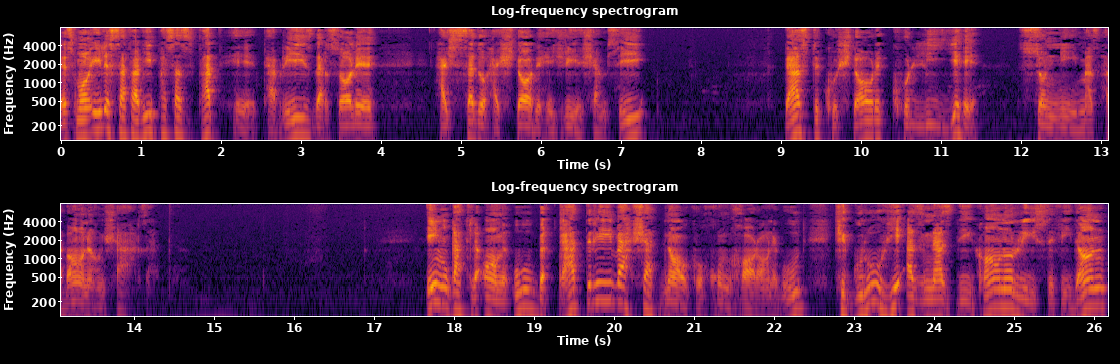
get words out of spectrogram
اسماعیل صفوی پس از فتح تبریز در سال 880 هجری شمسی دست کشتار کلیه سنی مذهبان آن شهر زد. این قتل عام او به قدری وحشتناک و خونخوارانه بود که گروهی از نزدیکان و ریسفیدان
